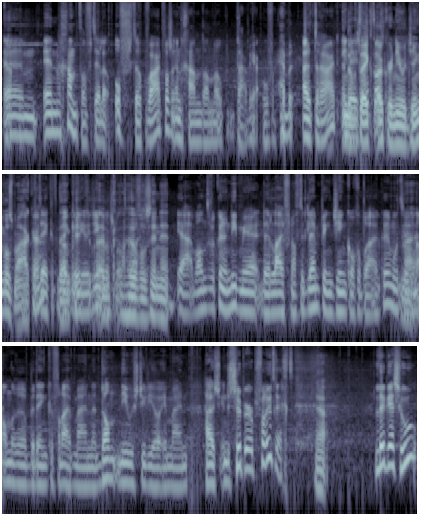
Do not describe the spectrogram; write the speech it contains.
Ja. Ehm, en we gaan het dan vertellen of het ook waard was. En gaan dan ook daar weer over hebben, uiteraard. In en dat betekent ook weer nieuwe jingles maken. Betekent ook denk weer ik. nieuwe Daar heb jingles ik heel veel zin in. Ja, want we kunnen niet meer de Live vanaf de Glamping jingle gebruiken. We moeten Nee. een andere bedenken vanuit mijn eh, dan nieuwe studio in mijn huis in de suburbs van Utrecht. Ja. Le Guess Who,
